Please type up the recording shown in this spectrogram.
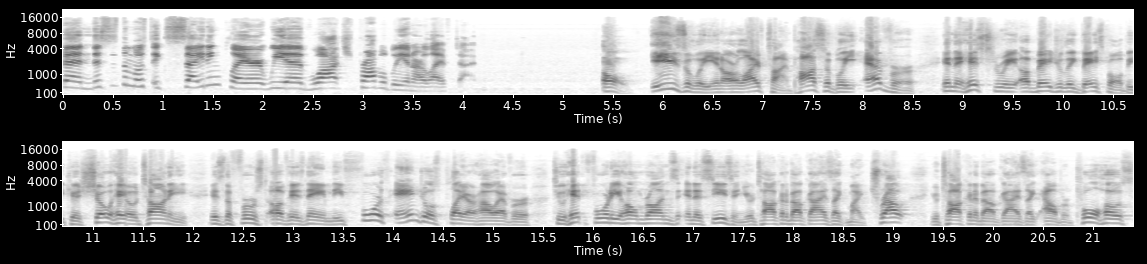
Ben, this is the most exciting player we have watched probably in our lifetime. Oh, easily in our lifetime, possibly ever in the history of Major League Baseball because Shohei Ohtani is the first of his name. The fourth Angels player, however, to hit 40 home runs in a season. You're talking about guys like Mike Trout. You're talking about guys like Albert Pujols.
